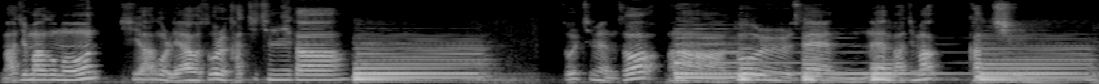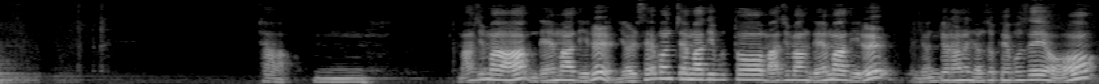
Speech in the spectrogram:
마지막 음은 시하고 레하고 솔을 같이 칩니다. 솔 치면서 하나 둘셋 넷. 마지막 같이. 자, 음, 마지막 네 마디를 13번째 마디부터 마지막 네 마디를 연결하는 연습해 보세요.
